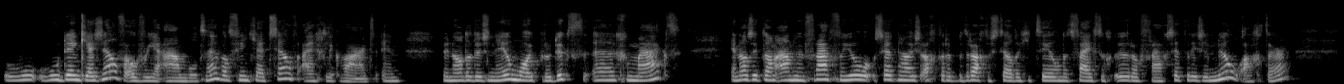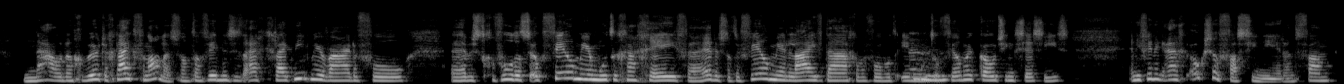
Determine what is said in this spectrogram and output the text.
hoe, hoe denk jij zelf over je aanbod? Hè? Wat vind jij het zelf eigenlijk waard? En hun hadden dus een heel mooi product gemaakt. En als ik dan aan hun vraag van, joh, zet nou eens achter het bedrag, dus stel dat je 250 euro vraagt, zet er eens een nul achter. Nou, dan gebeurt er gelijk van alles. Want dan vinden ze het eigenlijk gelijk niet meer waardevol. Eh, hebben ze het gevoel dat ze ook veel meer moeten gaan geven. Hè? Dus dat er veel meer live dagen bijvoorbeeld in moeten. Mhm. Of veel meer coaching sessies. En die vind ik eigenlijk ook zo fascinerend. Van,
